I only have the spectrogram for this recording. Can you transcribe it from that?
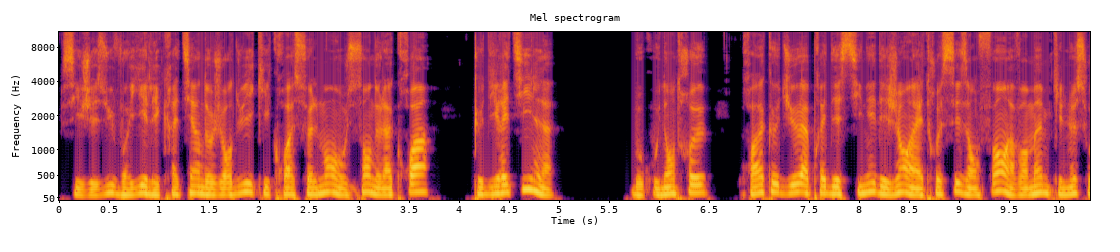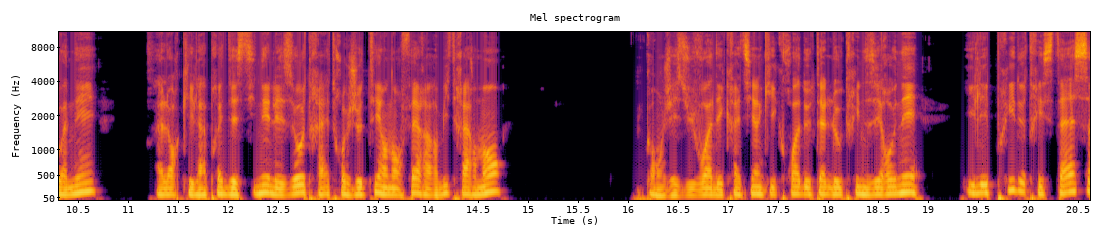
Si Jésus voyait les chrétiens d'aujourd'hui qui croient seulement au sang de la croix, que dirait-il Beaucoup d'entre eux croient que Dieu a prédestiné des gens à être ses enfants avant même qu'ils ne soient nés, alors qu'il a prédestiné les autres à être jetés en enfer arbitrairement. Quand Jésus voit des chrétiens qui croient de telles doctrines erronées, il est pris de tristesse.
